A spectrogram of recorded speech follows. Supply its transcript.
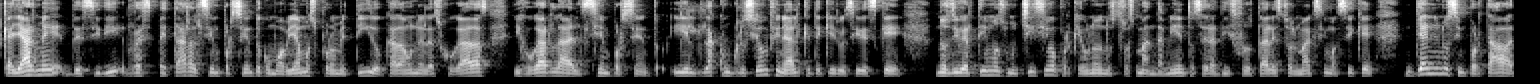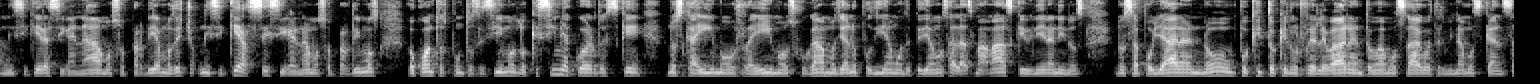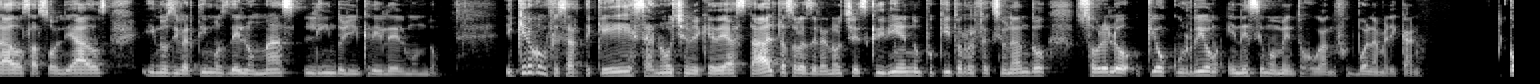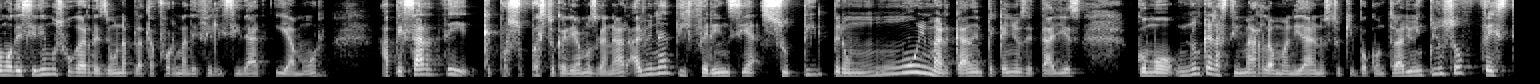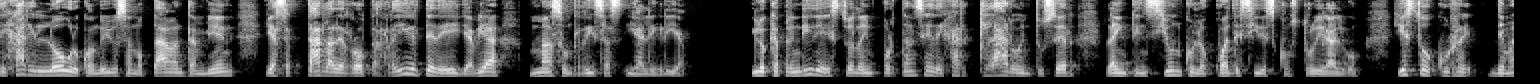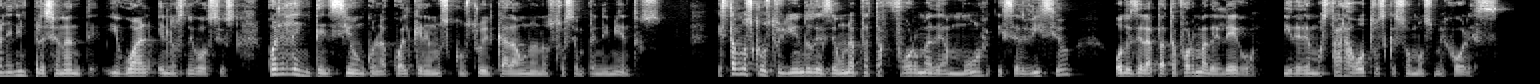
callarme, decidí respetar al 100% como habíamos prometido cada una de las jugadas y jugarla al 100%. Y la conclusión final que te quiero decir es que nos divertimos muchísimo porque uno de nuestros mandamientos era disfrutar esto al máximo, así que ya ni nos importaba ni siquiera si ganábamos o perdíamos, de hecho ni siquiera sé si ganamos o perdimos o cuántos puntos hicimos, lo que sí me acuerdo es que nos caímos, reímos, jugamos, ya no podíamos, le pedíamos a las mamás que vinieran y nos, nos apoyaran, ¿no? Un poquito que nos relevaran, tomamos agua, terminamos cansados, asoleados y nos divertimos de lo más lindo y increíble del mundo. Y quiero confesarte que esa noche me quedé hasta altas horas de la noche escribiendo un poquito, reflexionando sobre lo que ocurrió en ese momento jugando fútbol americano. Como decidimos jugar desde una plataforma de felicidad y amor, a pesar de que por supuesto queríamos ganar, había una diferencia sutil pero muy marcada en pequeños detalles como nunca lastimar la humanidad de nuestro equipo contrario, incluso festejar el logro cuando ellos anotaban también y aceptar la derrota, reírte de ella, había más sonrisas y alegría. Y lo que aprendí de esto es la importancia de dejar claro en tu ser la intención con la cual decides construir algo. Y esto ocurre de manera impresionante, igual en los negocios. ¿Cuál es la intención con la cual queremos construir cada uno de nuestros emprendimientos? ¿Estamos construyendo desde una plataforma de amor y servicio o desde la plataforma del ego y de demostrar a otros que somos mejores.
